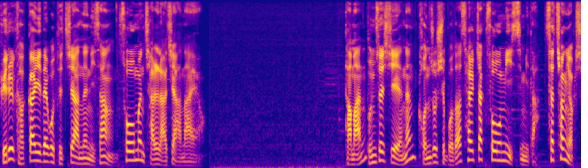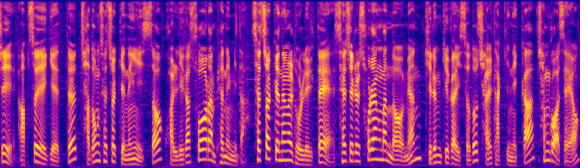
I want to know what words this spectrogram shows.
귀를 가까이 대고 듣지 않는 이상 소음은 잘 나지 않아요. 다만 분쇄 시에는 건조 시보다 살짝 소음이 있습니다. 세척 역시 앞서 얘기했듯 자동 세척 기능이 있어 관리가 수월한 편입니다. 세척 기능을 돌릴 때 세제를 소량만 넣으면 기름기가 있어도 잘 닦이니까 참고하세요.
